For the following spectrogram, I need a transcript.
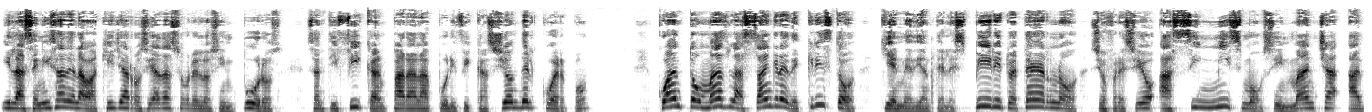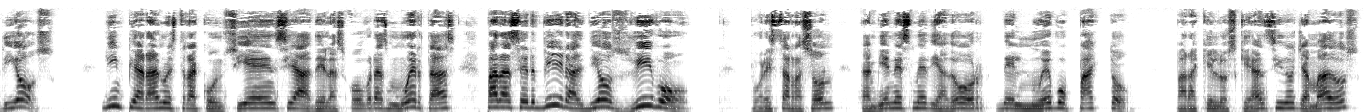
y la ceniza de la vaquilla rociada sobre los impuros, santifican para la purificación del cuerpo, cuanto más la sangre de Cristo, quien mediante el Espíritu Eterno se ofreció a sí mismo sin mancha a Dios, limpiará nuestra conciencia de las obras muertas para servir al Dios vivo. Por esta razón, también es mediador del nuevo pacto, para que los que han sido llamados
